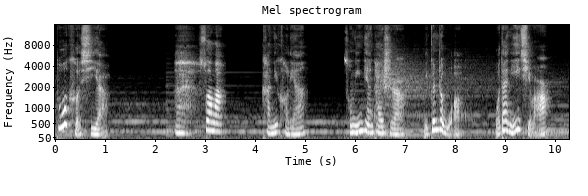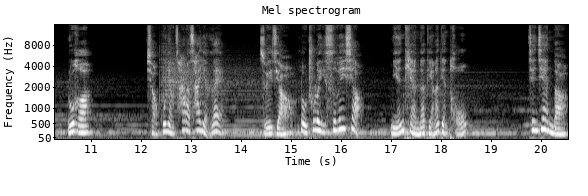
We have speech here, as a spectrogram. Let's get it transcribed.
多可惜呀！哎，算了，看你可怜，从明天开始，你跟着我，我带你一起玩，如何？小姑娘擦了擦眼泪，嘴角露出了一丝微笑。腼腆的点了点头。渐渐的，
